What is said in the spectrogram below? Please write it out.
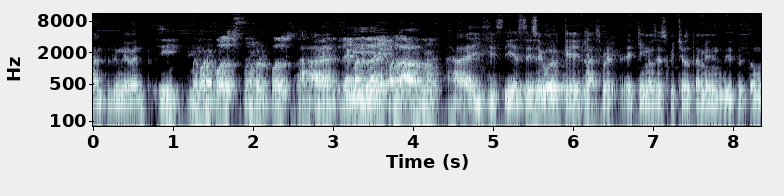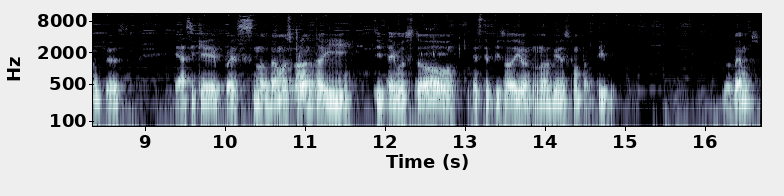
antes de un evento. Sí, mejor post, mejor post. Ajá. ya cuando el año pasado, ¿no? Ajá, y, sí- y estoy seguro que las, eh, quien nos escuchó también disfrutó mucho de esto. Eh, Así que pues nos vemos pronto y si te gustó este episodio no olvides compartirlo. Nos vemos.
